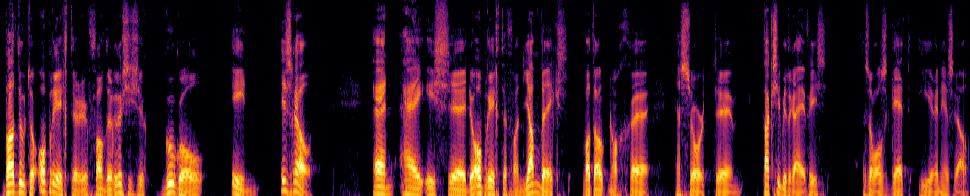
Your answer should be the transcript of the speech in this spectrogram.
Wat doet de oprichter van de Russische Google in Israël. En hij is uh, de oprichter van Yandex, wat ook nog uh, een soort uh, taxibedrijf is, zoals Get hier in Israël.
